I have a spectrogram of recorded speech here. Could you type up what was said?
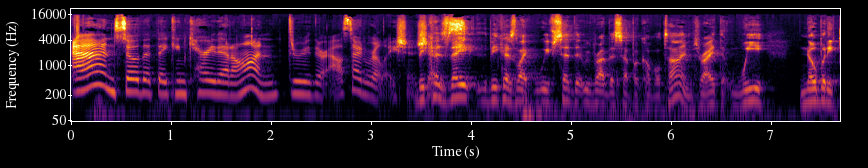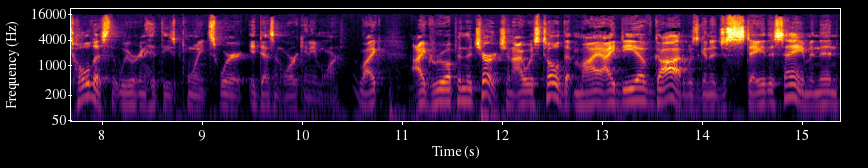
and so that they can carry that on through their outside relationships. Because they because like we've said that we brought this up a couple times right? That we nobody told us that we were going to hit these points where it doesn't work anymore. Like i grew up in the church and i was told that my idea of god was going to just stay the same and then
